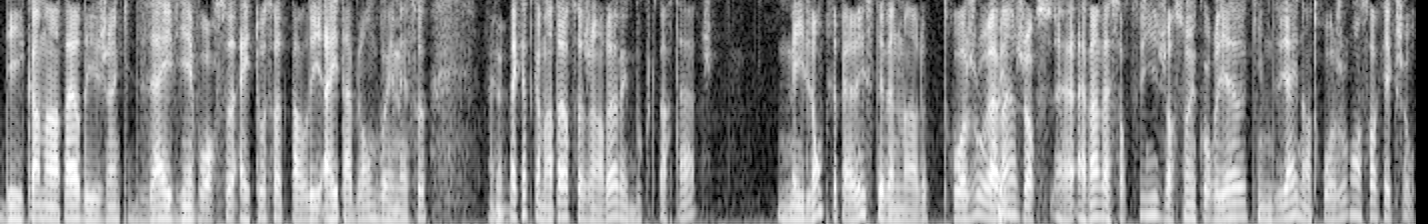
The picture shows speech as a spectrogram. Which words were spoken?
des commentaires des gens qui disaient Hey, viens voir ça, hey, toi, ça va te parler, hey, ta blonde va aimer ça. Un paquet de commentaires de ce genre-là avec beaucoup de partage mais ils l'ont préparé cet événement-là. Trois jours avant, euh, avant la sortie, je reçois un courriel qui me dit Hey, dans trois jours, on sort quelque chose.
